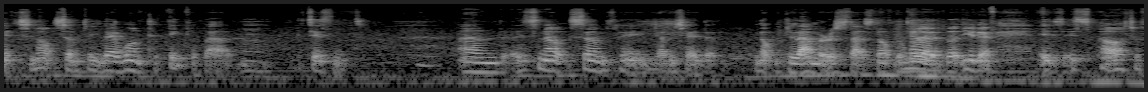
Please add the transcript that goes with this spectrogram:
it's not something they want to think about. Mm. It isn't. And it's not something, let me say that, not glamorous, that's not the No. word, but you know, it's, it's part of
